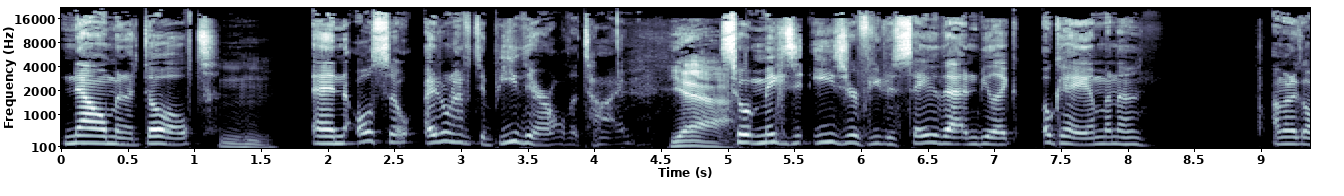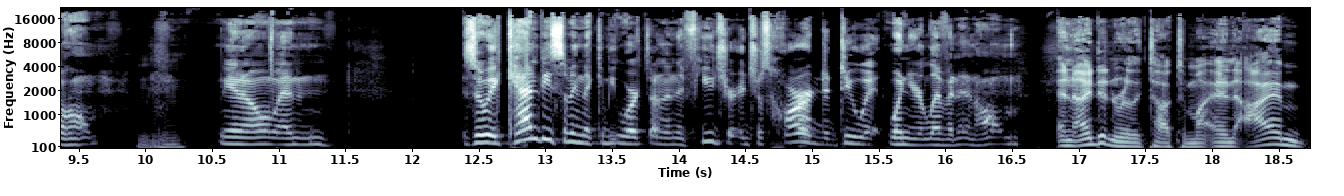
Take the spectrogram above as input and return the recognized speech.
now I'm an adult. Mm-hmm. And also, I don't have to be there all the time. yeah. So it makes it easier for you to say that and be like, okay, I'm gonna, I'm gonna go home. Mm-hmm. You know, and so it can be something that can be worked on in the future. It's just hard to do it when you're living at home. and I didn't really talk to my and I'm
